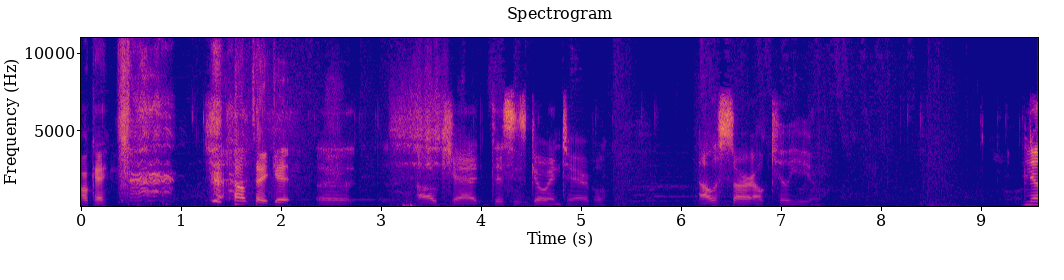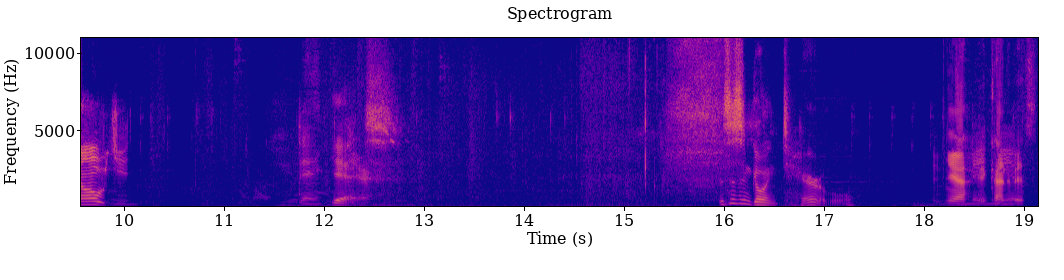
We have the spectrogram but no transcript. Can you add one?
okay. I'll take it. Uh, okay, this is going terrible. Alistar, I'll kill you. No, you. Dang. Yes. This isn't going terrible. Yeah, Made it kind me of a- is.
